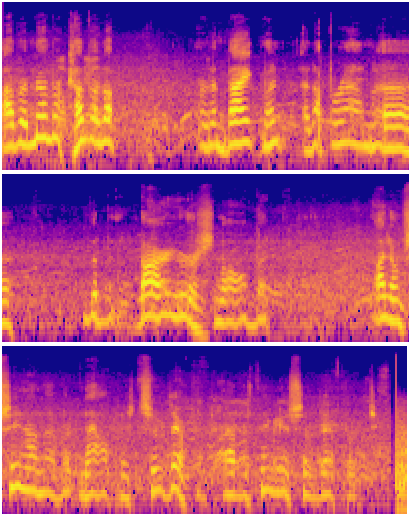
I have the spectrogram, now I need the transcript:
I remember coming up an embankment and up around uh, the barriers and all, but I don't see none of it now. It's so different. Everything is so different.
